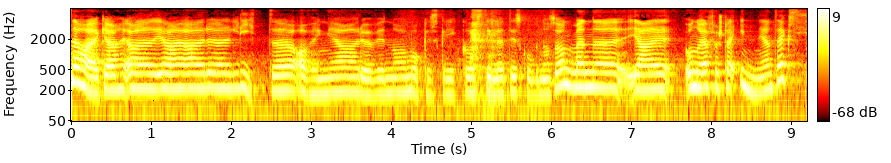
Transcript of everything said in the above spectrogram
det har jeg ikke. Jeg, jeg, er eh, lite avhengig av rødvin og måkeskrik og stillhet i skogen og sånn. Men jeg Og når jeg først er inne i en tekst,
